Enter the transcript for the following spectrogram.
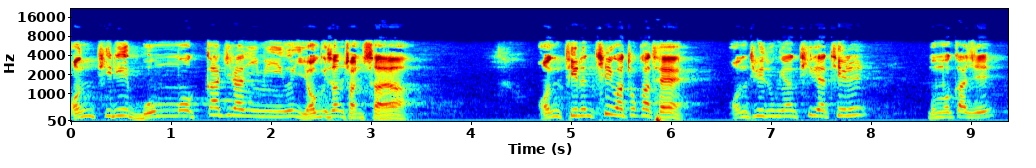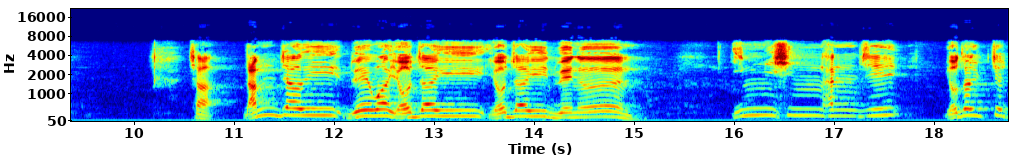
until이 뭐뭐까지라는 의미의 여기선 전치사야. until은 til과 똑같아. until이 동의한 til이야, till. 뭐뭐까지. 자, 남자의 뇌와 여자의, 여자의 뇌는 임신한 지 여덟째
